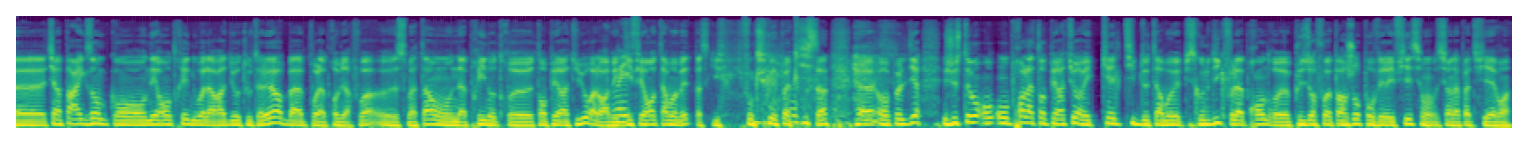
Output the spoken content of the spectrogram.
Euh, tiens, par exemple, quand on est rentré nous à la radio tout à l'heure, bah, pour la première fois euh, ce matin, on a pris notre température, alors avec différents thermomètres parce qu'ils fonctionnaient pas tous, hein, euh, on peut le dire. Justement, on, prend la température avec quel type de thermomètre? Puisqu'on nous dit qu'il faut la prendre plusieurs fois par jour pour vérifier si on n'a pas de fièvre.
